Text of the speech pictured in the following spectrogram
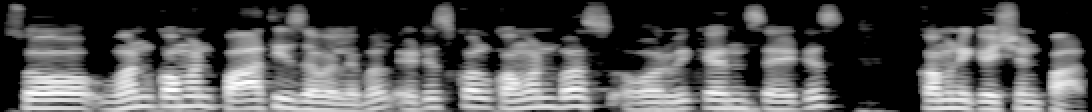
So one common path is available. It is called common bus or we can say it is communication path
